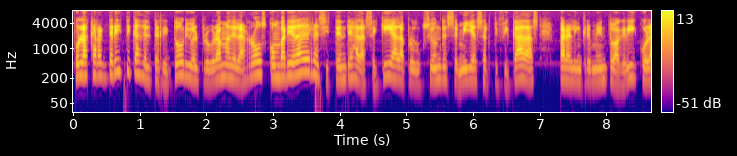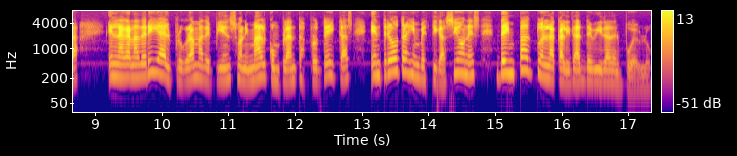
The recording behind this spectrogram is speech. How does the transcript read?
Por las características del territorio, el programa del arroz con variedades resistentes a la sequía, la producción de semillas certificadas para el incremento agrícola, en la ganadería el programa de pienso animal con plantas proteicas, entre otras investigaciones de impacto en la calidad de vida del pueblo.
